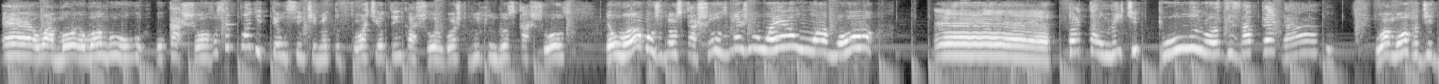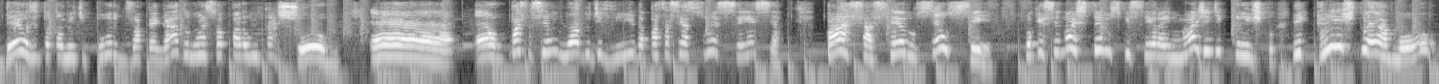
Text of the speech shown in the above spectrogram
é o amor, eu amo o, o, cachorro. Você pode ter um sentimento forte, eu tenho cachorro, eu gosto muito dos meus cachorros, eu amo os meus cachorros, mas não é um amor é, totalmente puro ou desapegado. O amor de Deus e totalmente puro, desapegado, não é só para um cachorro. É, é, passa a ser um modo de vida, passa a ser a sua essência, passa a ser o seu ser. Porque se nós temos que ser a imagem de Cristo e Cristo é amor,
